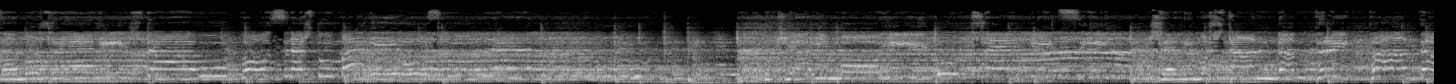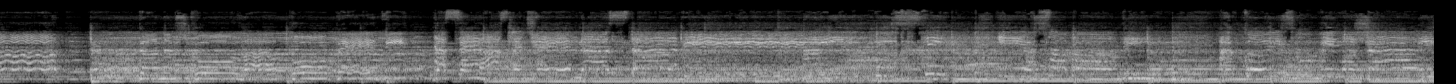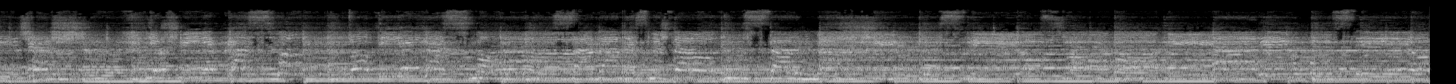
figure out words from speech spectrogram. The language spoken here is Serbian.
Samo želiš da upoznaš tu magiju zgubljenu Dok ja i moji učenici želimo šta nam prije Amen.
